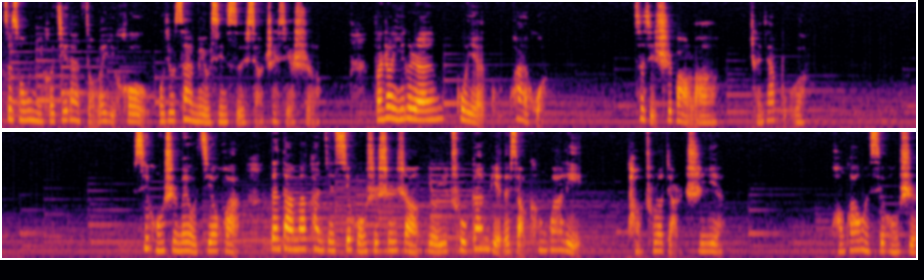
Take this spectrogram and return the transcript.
自从你和鸡蛋走了以后，我就再没有心思想这些事了。反正一个人过也。快活，自己吃饱了，全家不饿。西红柿没有接话，但大妈看见西红柿身上有一处干瘪的小坑洼里，淌出了点汁液。黄瓜问西红柿：“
